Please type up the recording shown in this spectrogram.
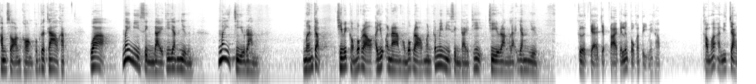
คำสอนของพระพุทธเจ้าครับ ว่าไม่มีสิ่งใดที่ยั่งยืน ไม่จีรัง เหมือนกับชีวิตของพวกเราอายุอนามของพวกเรา มันก็ไม่มีสิ่งใดที่จีรังและยั่งยืน เกิดแก่เจ็บตายเป็นเรื่องปกติไหมครับคำว่าอนิจจัง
